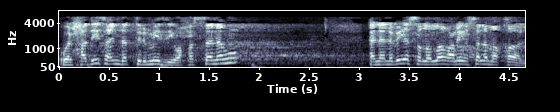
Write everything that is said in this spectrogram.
والحديث عند الترمذي وحسنه أن النبي صلى الله عليه وسلم قال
